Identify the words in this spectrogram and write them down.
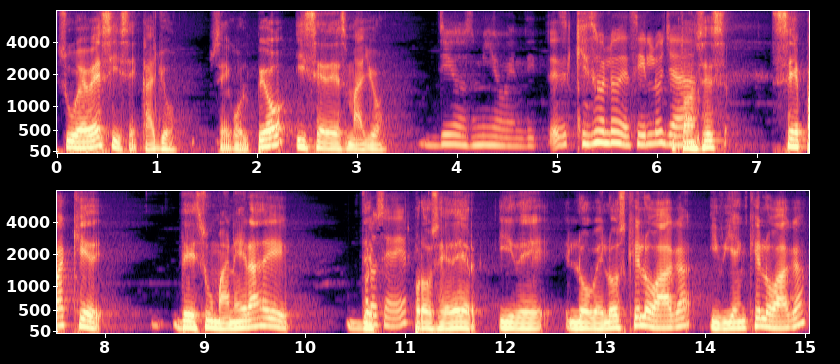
Su bebé sí se cayó, se golpeó y se desmayó. Dios mío, bendito. Es que solo decirlo ya. Entonces, sepa que de su manera de, de Proceder. proceder y de lo veloz que lo haga y bien que lo haga,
